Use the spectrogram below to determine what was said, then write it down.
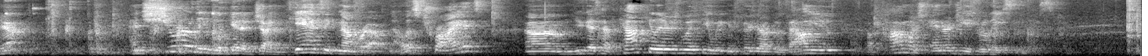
Yeah. And surely we'll get a gigantic number out. Now let's try it. Um, you guys have calculators with you. We can figure out the value of how much energy is released in this.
